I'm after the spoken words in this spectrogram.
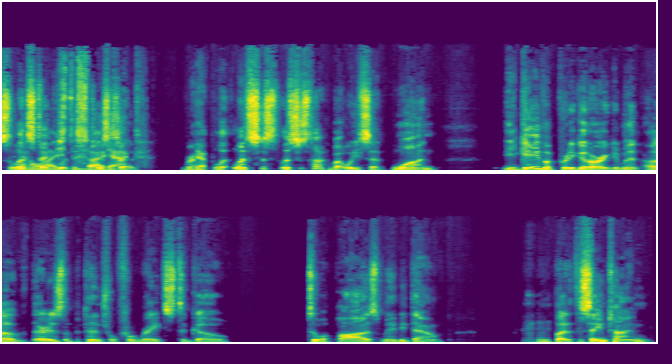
So let's Analyze, take what decide, you just said. right? Yep. Let, us just let's just talk about what you said. One, you gave a pretty good argument of there is the potential for rates to go to a pause, maybe down. Mm-hmm. But at the same time,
